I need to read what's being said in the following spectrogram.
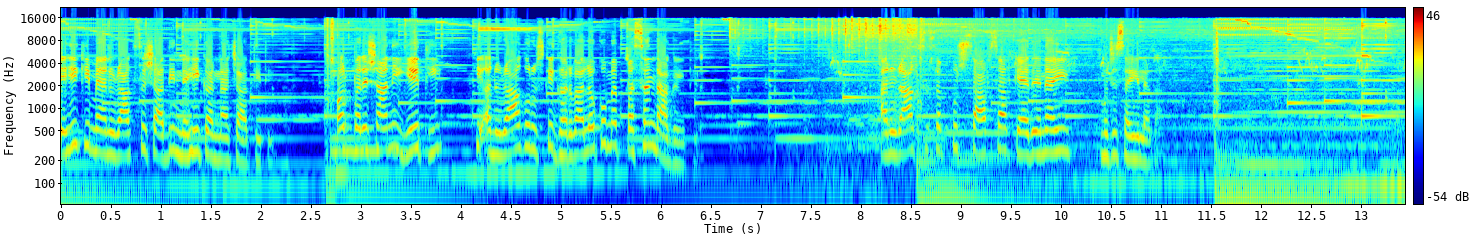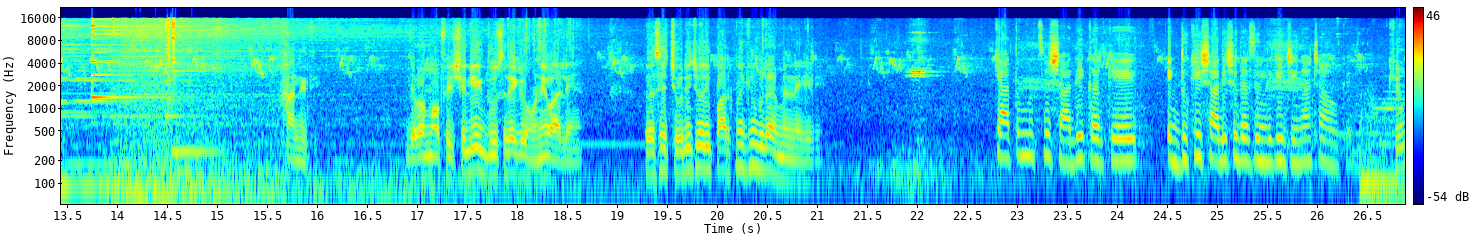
यही कि मैं अनुराग से शादी नहीं करना चाहती थी। और परेशानी ये थी कि अनुराग और उसके घर वालों को मैं पसंद आ गई थी। अनुराग से सब कुछ साफ़ साफ़ कह देना ही मुझे सही लगा। हाँ निधि जब हम ऑफिशियली एक दूसरे के होने वाले हैं तो ऐसे चोरी चोरी पार्क में क्यों बुलाया मिलने के लिए? क्या तुम मुझसे शादी करके एक दुखी शादीशुदा ज़िंदगी जीना चाहोगे? क्यों?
